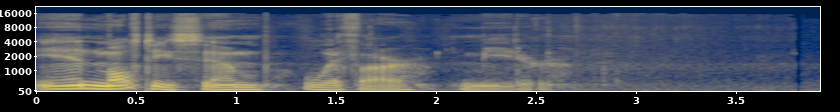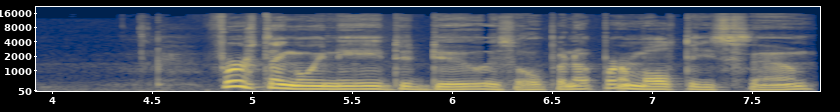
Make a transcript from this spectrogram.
in multisim with our meter. First thing we need to do is open up our multisim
